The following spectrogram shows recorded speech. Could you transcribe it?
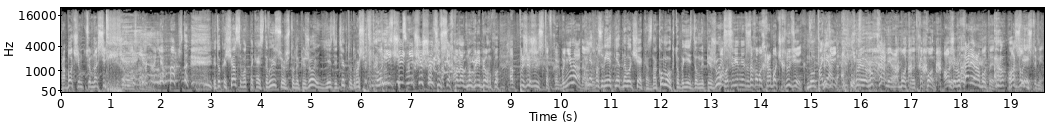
Рабочим темно-синим тяжело важно. И только сейчас вот наконец-то выяснилось, что на Peugeot ездят те, кто дрочит. Ну, не, не чешите всех под одну гребенку, а пыжижистов, как бы, не надо. Нет, просто у меня нет ни одного человека знакомого, кто бы ездил на У Peugeot. и вас нет знакомых рабочих людей. Ну, понятно. Людей, которые руками работают, как он. А он же руками работает, Окей. мозолистыми.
